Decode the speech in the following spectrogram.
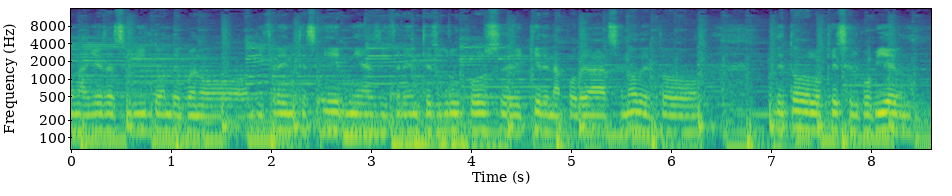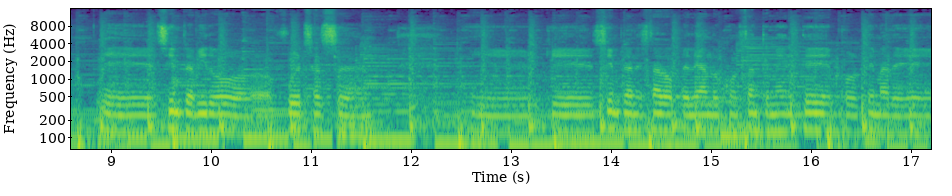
una guerra civil donde, bueno, diferentes etnias, diferentes grupos eh, quieren apoderarse, ¿no? De todo, de todo lo que es el gobierno. Eh, siempre ha habido fuerzas eh, que siempre han estado peleando constantemente por el tema de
